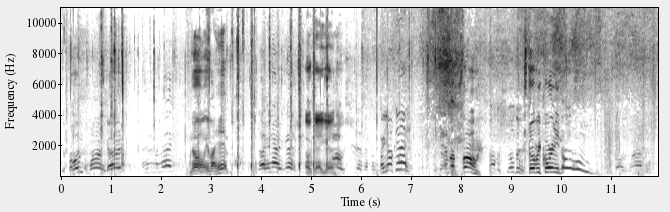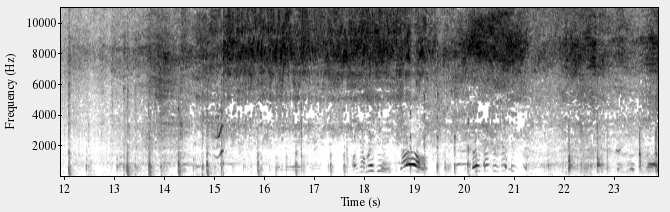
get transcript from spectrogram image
Your phone? Come on, guys. I hit in the neck. No, in my hip. No, you're not. You're good. Okay, good. Oh, shit. That. Are you okay? Yeah, my phone. Oh, the shoulder. Still recording. Oh, what happened? I got Ricky. Go. Hey, listen, listen. Dang, listen, that.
